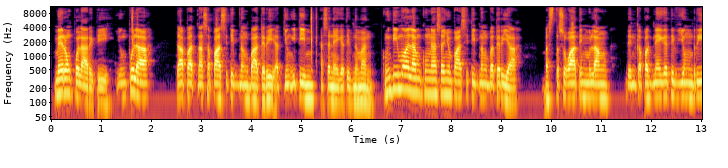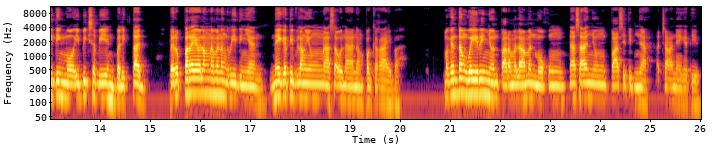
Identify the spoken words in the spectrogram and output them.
merong polarity. Yung pula, dapat nasa positive ng battery at yung itim nasa negative naman. Kung hindi mo alam kung nasa yung positive ng baterya, basta sukatin mo lang then kapag negative yung reading mo, ibig sabihin baliktad. Pero pareho lang naman ang reading yan. Negative lang yung nasa una ng pagkakaiba. Magandang way rin yon para malaman mo kung nasaan yung positive niya at saka negative.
